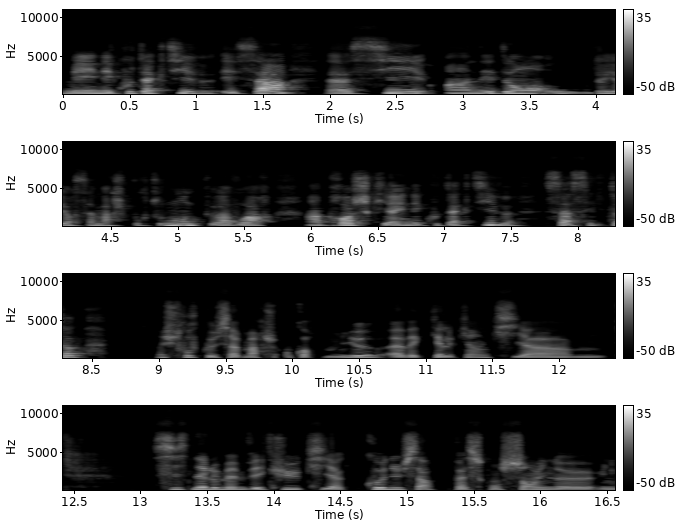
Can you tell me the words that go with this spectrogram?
mais une écoute active. Et ça, euh, si un aidant, ou d'ailleurs ça marche pour tout le monde, peut avoir un proche qui a une écoute active, ça, c'est le top. Je trouve que ça marche encore mieux avec quelqu'un qui a, si ce n'est le même vécu, qui a connu ça, parce qu'on sent une, une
